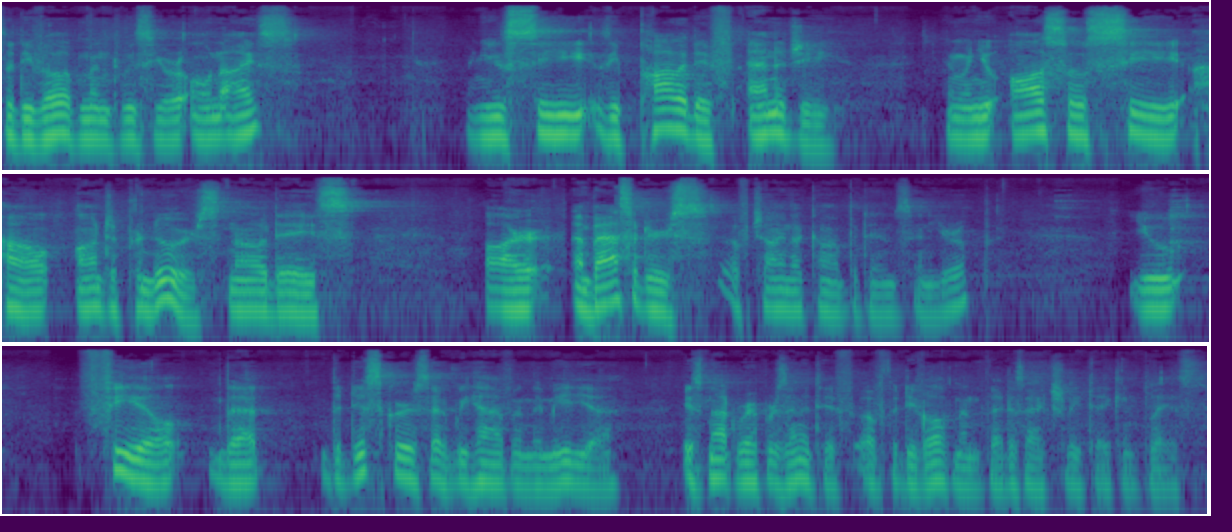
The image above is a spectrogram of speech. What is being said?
the development with your own eyes, when you see the positive energy, and when you also see how entrepreneurs nowadays are ambassadors of China competence in Europe, you feel that the discourse that we have in the media is not representative of the development that is actually taking place.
